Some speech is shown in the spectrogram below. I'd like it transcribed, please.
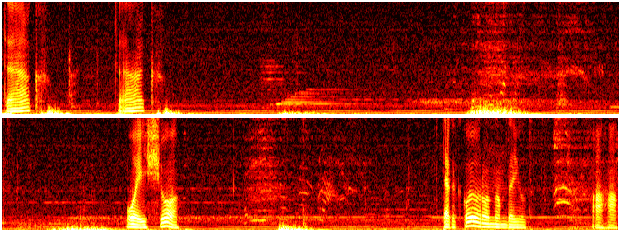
Так. Так. Ой, еще. Так, а какой урон нам дают? Ага.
